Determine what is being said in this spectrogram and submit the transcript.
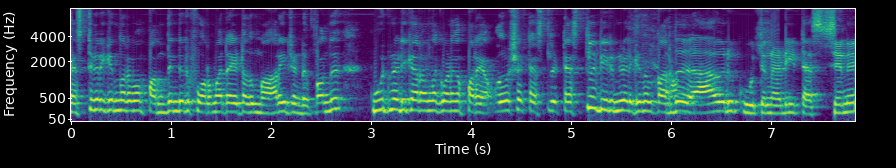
ടെസ്റ്റ് ക്രിക്കറ്റ് എന്ന് പറയുമ്പോൾ പന്തിന്റെ ഒരു ഫോർമാറ്റായിട്ട് അത് മാറിയിട്ടുണ്ട്. പന്ത് കൂറ്റിനടിക്കാറാണെന്നൊക്കെ വേണമെങ്കിൽ പറയാം. അത് പക്ഷേ ടെസ്റ്റിൽ ടെസ്റ്റിൽ ടി ട്വന്റി കളിക്കുന്ന താരം അത് ആ ഒരു കൂറ്റനടി ടെസ്റ്റിന്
